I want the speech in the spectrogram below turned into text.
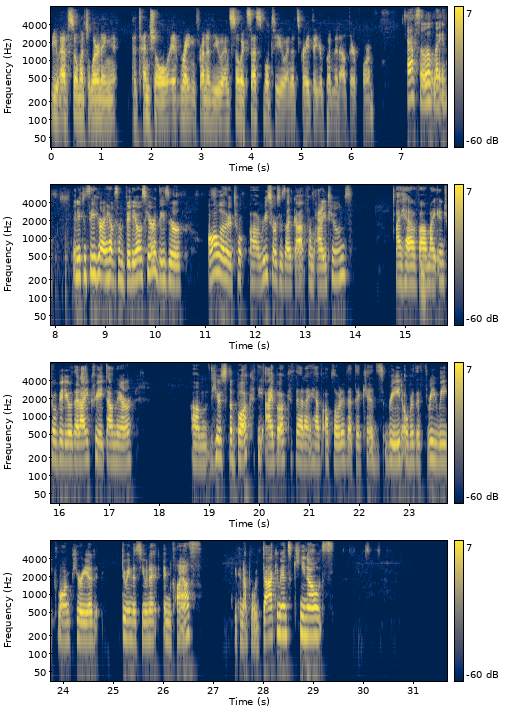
you have so much learning potential it right in front of you and so accessible to you and it's great that you're putting it out there for them absolutely. And you can see here i have some videos here. These are all other to- uh, resources i've got from itunes. I have uh, hmm. my intro video that i create down there. Um, here's the book the ibook that i have uploaded that the kids read over the three week long period doing this unit in class. You can upload documents keynotes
